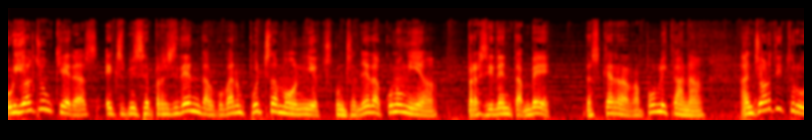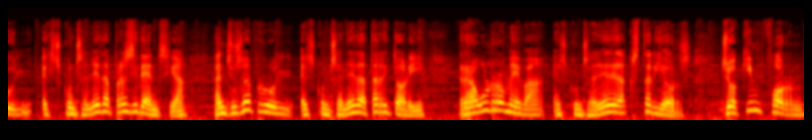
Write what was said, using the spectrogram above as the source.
Oriol Junqueras, exvicepresident del govern Puigdemont i exconseller d'Economia, president també d'Esquerra Republicana, en Jordi Turull, exconseller de Presidència, en Josep Rull, exconseller de Territori, Raül Romeva, exconseller d'Exteriors, Joaquim Forn,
